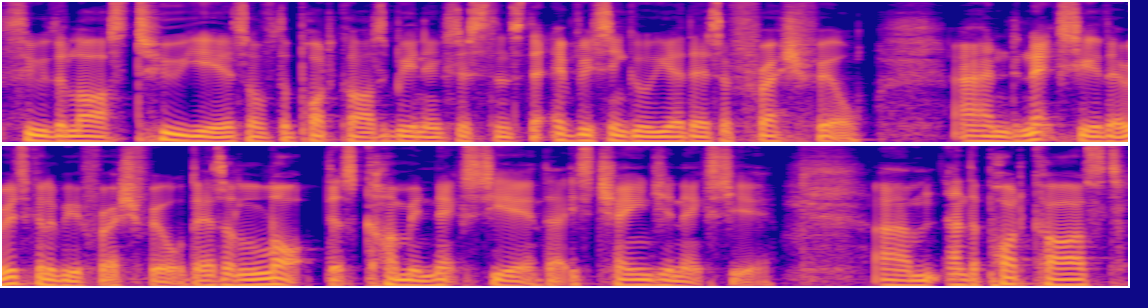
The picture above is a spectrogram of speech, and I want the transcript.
through the last two years of the podcast being in existence that every single year there's a fresh fill and next year there is going to be a fresh fill there's a lot that's coming next year that is changing next year. Um, and the podcast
